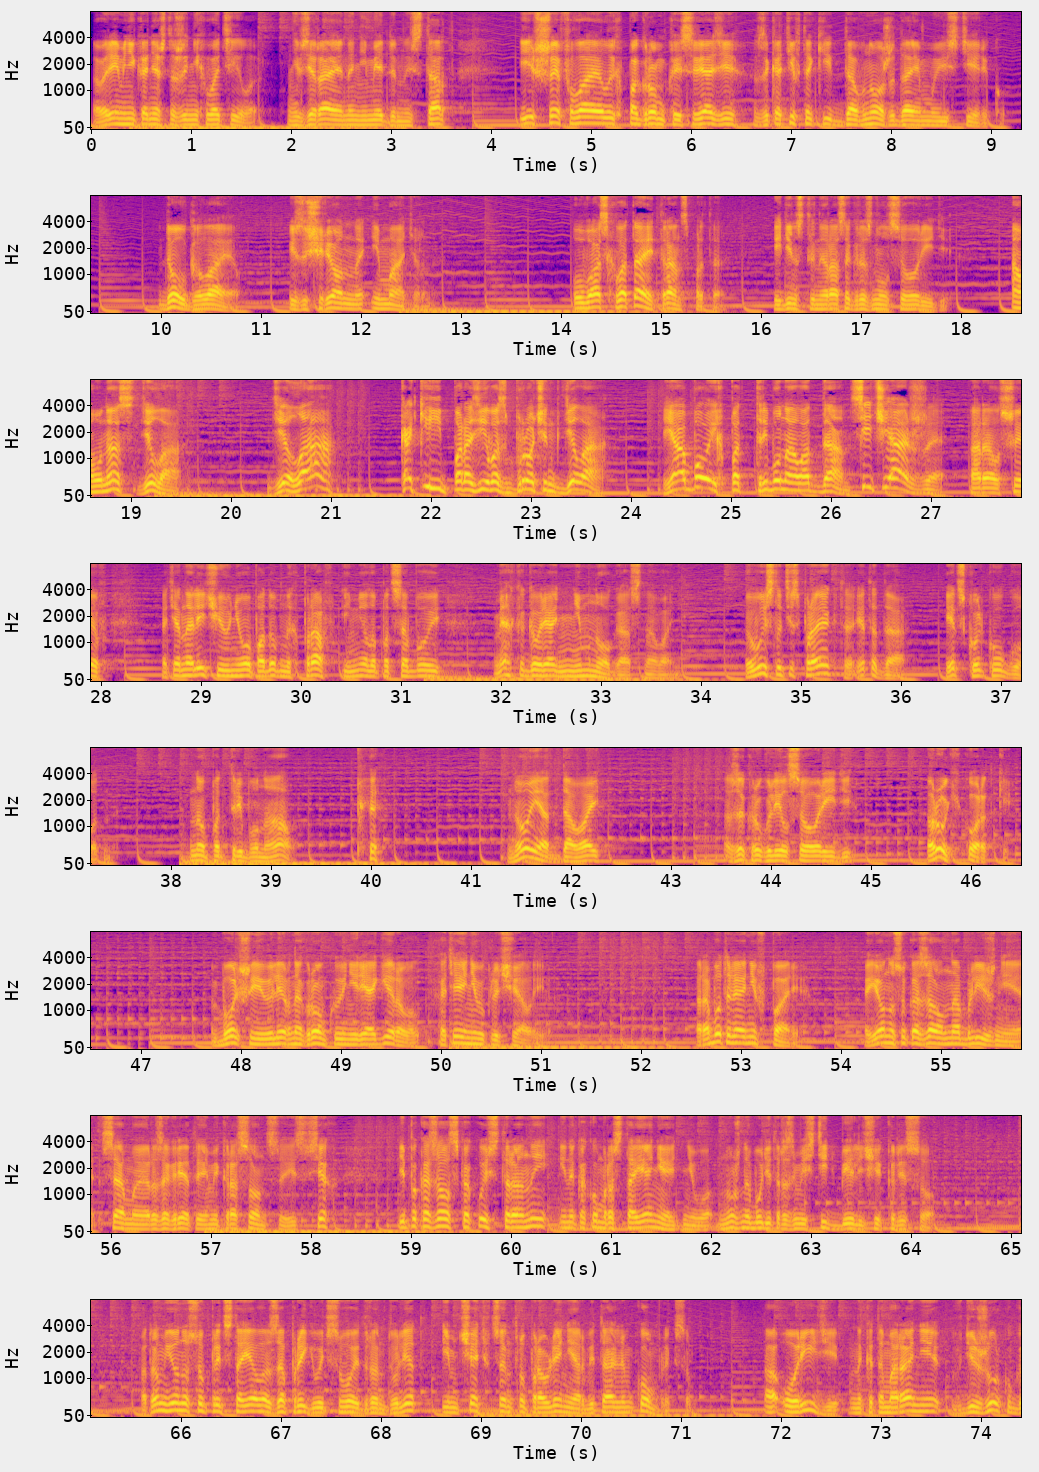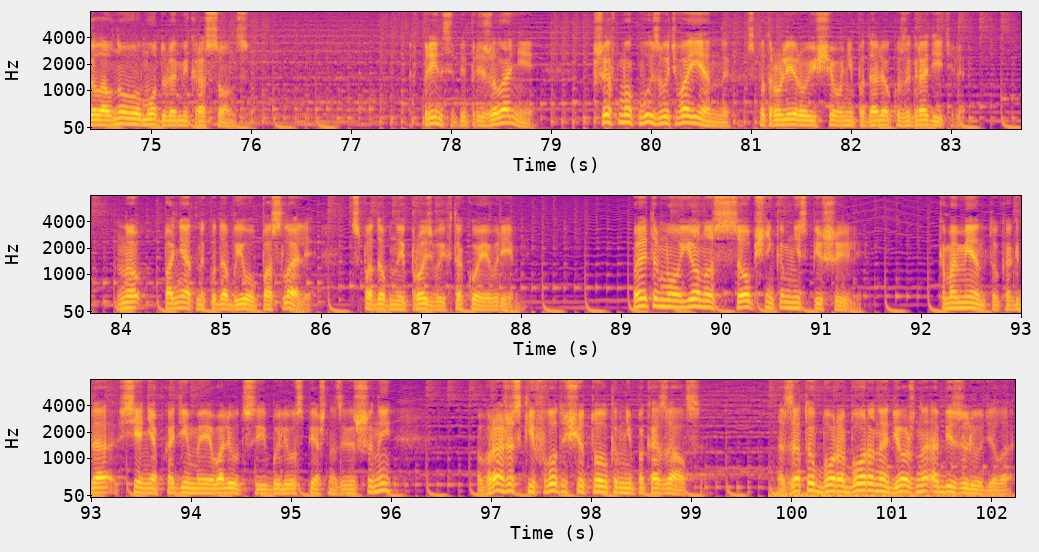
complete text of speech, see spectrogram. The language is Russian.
Времени, конечно же, не хватило, невзирая на немедленный старт, и шеф лаял их по громкой связи, закатив таки давно ожидаемую истерику. Долго лаял, изощренно и матерно. У вас хватает транспорта, единственный раз огрызнулся Ориди. А у нас дела. Дела? Какие порази вас Брочинг дела? Я обоих под трибунал отдам сейчас же, орал шеф, хотя наличие у него подобных прав имело под собой, мягко говоря, немного оснований. Выслать из проекта это да, это сколько угодно, но под трибунал. Ну и отдавай. Закруглился Ориди. Руки короткие. Больше ювелир на громкую не реагировал, хотя и не выключал ее. Работали они в паре. Йонас указал на ближнее, самое разогретое микросолнце из всех и показал, с какой стороны и на каком расстоянии от него нужно будет разместить беличье колесо. Потом Йонасу предстояло запрыгивать в свой драндулет и мчать в центр управления орбитальным комплексом, а Ориди на катамаране в дежурку головного модуля микросолнца. В принципе, при желании шеф мог вызвать военных с патрулирующего неподалеку заградителя. Но понятно, куда бы его послали с подобной просьбой в такое время. Поэтому Йонас с сообщником не спешили. К моменту, когда все необходимые эволюции были успешно завершены, вражеский флот еще толком не показался. Зато Бора-Бора надежно обезлюдила,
